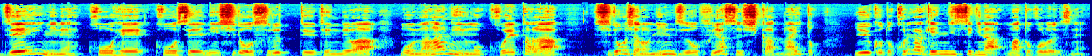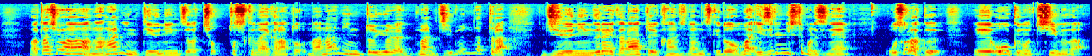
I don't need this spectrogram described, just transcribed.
全員にね、公平、公正に指導するっていう点では、もう7人を超えたら、指導者の人数を増やすしかないと。いうこと、これが現実的な、まあ、ところですね。私は7人っていう人数はちょっと少ないかなと。7人というよりは、まあ、自分だったら10人ぐらいかなという感じなんですけど、まあ、いずれにしてもですね、おそらく、えー、多くのチームが、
